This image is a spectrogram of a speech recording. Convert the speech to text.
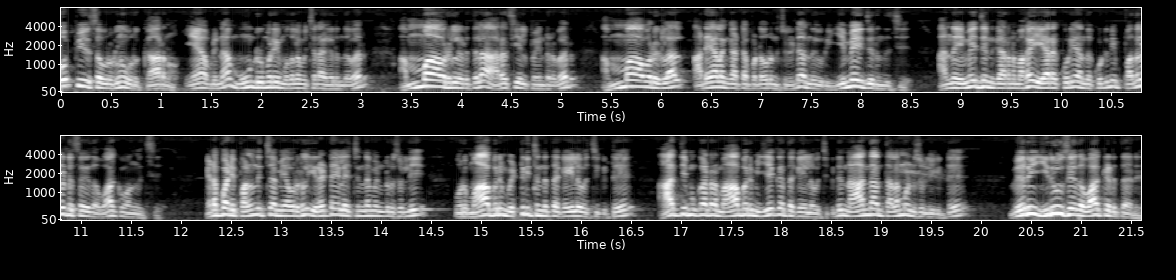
ஓபிஎஸ் அவர்களும் ஒரு காரணம். ஏன் அப்படின்னா மூன்று முறை முதலமைச்சராக இருந்தவர் அம்மா அவர்களிடத்தில் அரசியல் பயின்றவர் அம்மா அவர்களால் அடையாளம் காட்டப்பட்டவர்னு சொல்லிட்டு அந்த ஒரு இமேஜ் இருந்துச்சு. அந்த இமேஜின் காரணமாக ஏறக்குறைய அந்த கூட்டணி பதினெட்டு சதவீத வாக்கு வாங்குச்சு. எடப்பாடி பழனிசாமி அவர்கள் இரட்டை இலை சின்னம் என்று சொல்லி ஒரு மாபெரும் வெற்றி சின்னத்தை கையில் வச்சுக்கிட்டு அதிமுகன்ற மாபெரும் இயக்கத்தை கையில் வச்சுக்கிட்டு நான் தான் தலைமைன்னு சொல்லிக்கிட்டு வெறும் இருபது சதவீத வாக்கு எடுத்தார்.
